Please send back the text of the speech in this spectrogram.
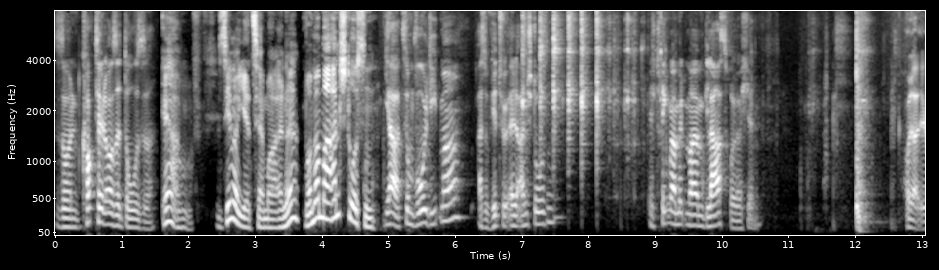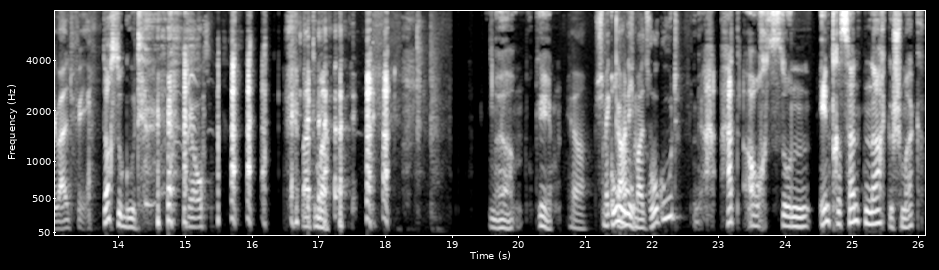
So ein Cocktail aus der Dose. Ja, sehen wir jetzt ja mal, ne? Wollen wir mal anstoßen? Ja, zum Wohl, Dietmar. Also virtuell anstoßen. Ich trinke mal mit meinem Glasröhrchen. Holla die Waldfee. Doch so gut. Jo. Warte mal. ja, okay. Ja, schmeckt Oh. gar nicht mal so gut. hat auch so einen interessanten Nachgeschmack.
